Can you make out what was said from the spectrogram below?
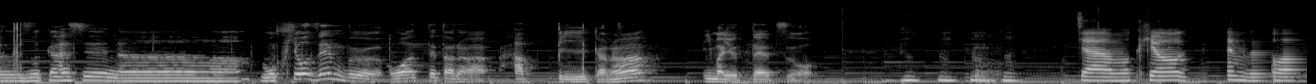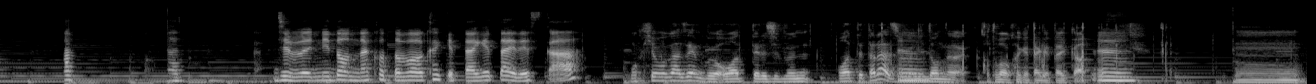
ー、難しいな。目標全部終わってたらハッピーかな？今言ったやつを。じゃあ目標全部終わって自分にどんな言葉をかけてあげたいですか？目標が全部終わってる自分終わってたら自分にどんな言葉をかけてあげたいか。うんうん。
